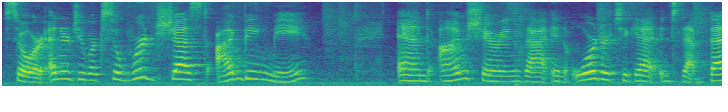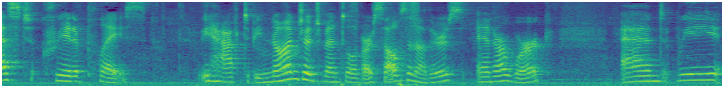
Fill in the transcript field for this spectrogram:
So or energy work. So we're just I'm being me and I'm sharing that in order to get into that best creative place, we have to be non-judgmental of ourselves and others and our work. And we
